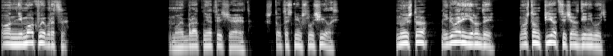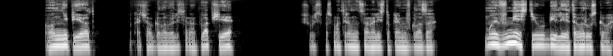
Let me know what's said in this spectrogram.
Он не мог выбраться». Мой брат не отвечает. Что-то с ним случилось. «Ну и что? Не говори ерунды. Может, он пьет сейчас где-нибудь?» «Он не пьет», — покачал головой лейтенант. «Вообще». Шульц посмотрел националисту прямо в глаза. «Мы вместе убили этого русского.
